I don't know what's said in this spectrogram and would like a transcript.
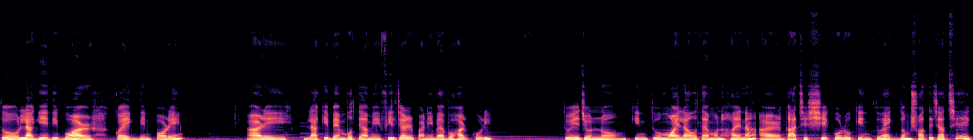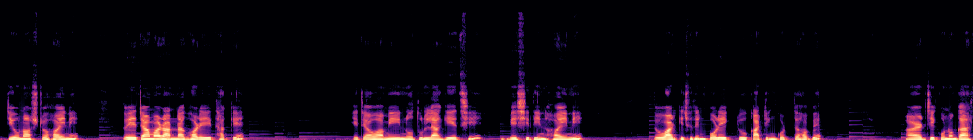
তো লাগিয়ে দিব আর কয়েকদিন পরে। আর এই লাকি ব্যাম্বোতে আমি ফিল্টারের পানি ব্যবহার করি। তো এই জন্য কিন্তু ময়লাও তেমন হয় না আর গাছের শেকড়ও কিন্তু একদম সতেজ আছে, একটিও নষ্ট হয়নি। তো এটা আমার রান্নাঘরেই থাকে। এটাও আমি নতুন লাগিয়েছি, বেশি দিন হয়নি। তো আর কিছুদিন পরে একটু কাটিং করতে হবে। আর যে কোনো গাছ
